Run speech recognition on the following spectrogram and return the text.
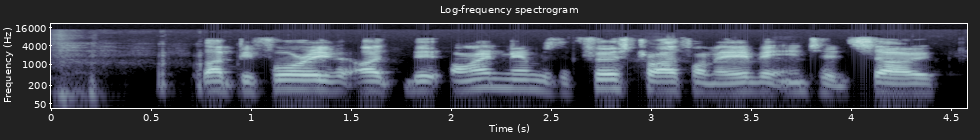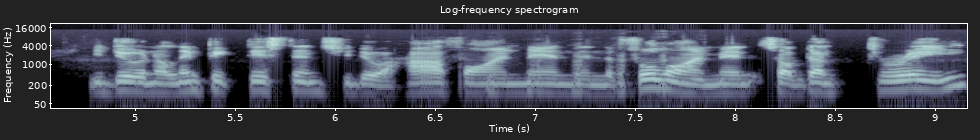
like before, even I, the Ironman was the first triathlon I ever entered. So you do an Olympic distance, you do a half Ironman, then the full Ironman. So I've done three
